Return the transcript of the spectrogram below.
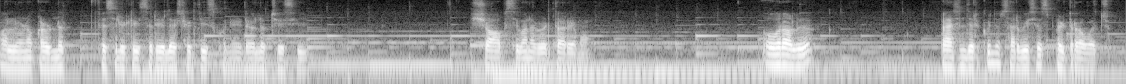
వాళ్ళు అక్కడ ఉన్న ఫెసిలిటీస్ రియల్ ఎస్టేట్ తీసుకొని డెవలప్ చేసి షాప్స్ ఏమైనా పెడతారేమో. ఓవరాల్గా ప్యాసింజర్కి కొంచెం సర్వీసెస్ బెటర్ అవ్వచ్చు.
